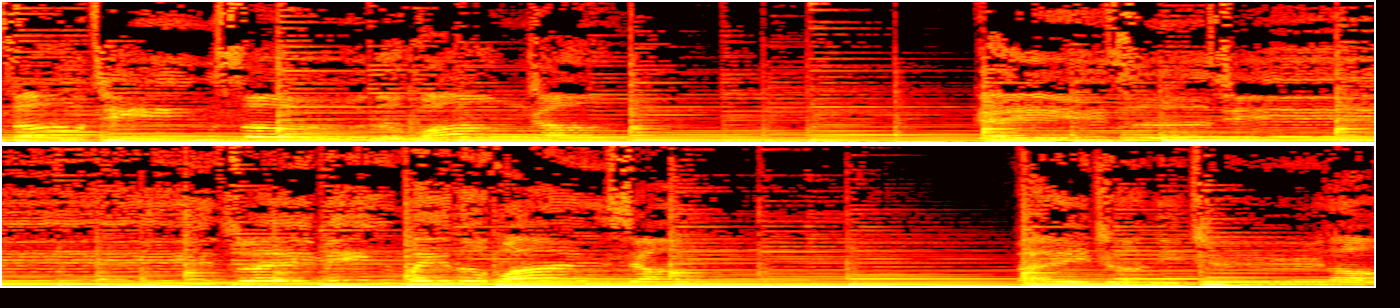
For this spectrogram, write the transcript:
走金色的慌张，给予自己最明媚的幻想，陪着你直到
